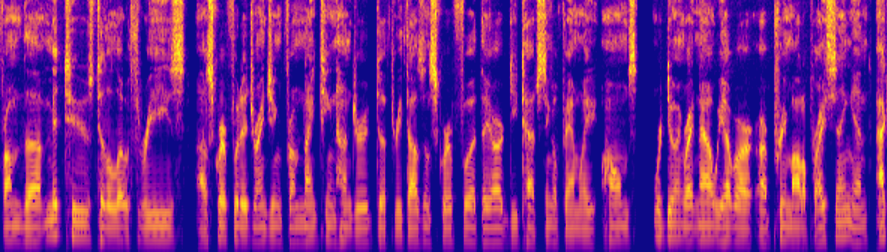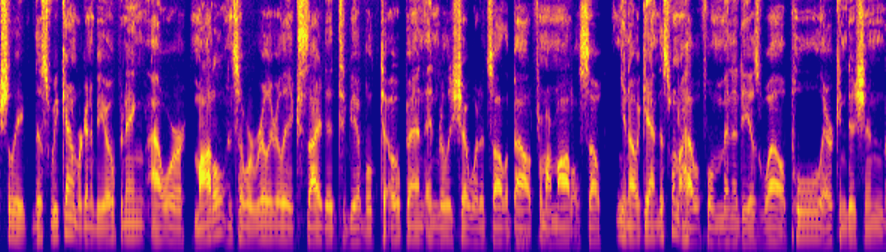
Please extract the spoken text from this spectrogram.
from the mid twos to the low threes, uh, square footage ranging from 1900 to 3000 square foot. They are detached single family homes. We're doing right now, we have our, our pre model pricing. And actually, this weekend, we're going to be opening our model. And so we're really, really excited to be able to open and really show what it's all about from our model. So, you know, again, this one will have a full amenity as well pool, air conditioned,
